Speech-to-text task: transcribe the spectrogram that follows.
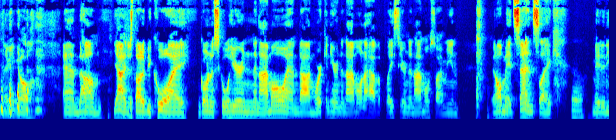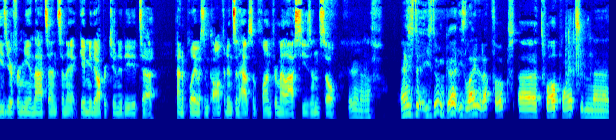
there you go. And um, yeah, I just thought it'd be cool. I I'm going to school here in Nanaimo and I'm working here in Nanaimo and I have a place here in Nanaimo. So, I mean, it all made sense. Like, Yeah. made it easier for me in that sense. And it gave me the opportunity to kind of play with some confidence and have some fun for my last season. So, Fair enough. And he's do- he's doing good. He's lighted it up, folks. Uh, twelve points in uh,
